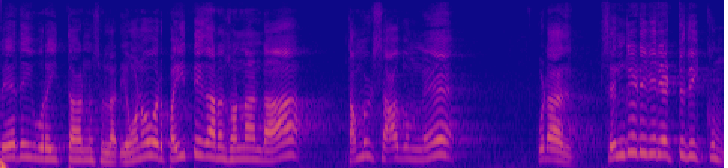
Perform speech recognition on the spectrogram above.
பேதை உரைத்தான்னு சொல்லார். எவனோ ஒரு பைத்தியக்காரன் சொன்னான்டா தமிழ் சாகும்னு கூடாது. சென்றிடுவீர் எட்டு திக்கும்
